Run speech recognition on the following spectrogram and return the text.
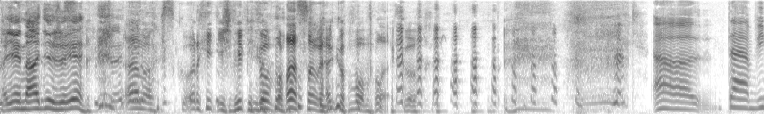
A je nádej, že je. Áno, skôr chytíš Wi-Fi vo vlasoch ako vo vlakoch. A tá wi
